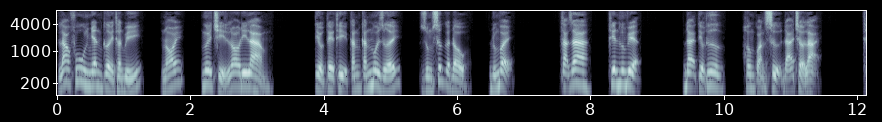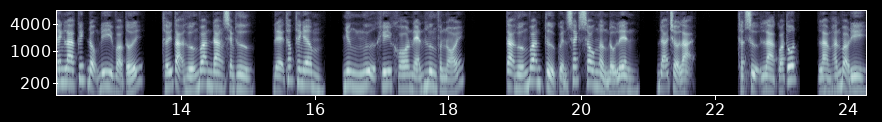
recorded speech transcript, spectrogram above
Lão phu nhân cười thần bí, nói, ngươi chỉ lo đi làm. Tiểu tề thị cắn cắn môi dưới, dùng sức gật đầu, đúng vậy. Tạ ra, thiên hương viện. Đại tiểu thư, hồng quản sự đã trở lại. Thanh la kích động đi vào tới, thấy tạ hướng văn đang xem thư, đệ thấp thanh âm, nhưng ngự khí khó nén hương phân nói. Tạ hướng văn tử quyển sách sau ngẩng đầu lên, đã trở lại. Thật sự là quá tốt, làm hắn bảo đi.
